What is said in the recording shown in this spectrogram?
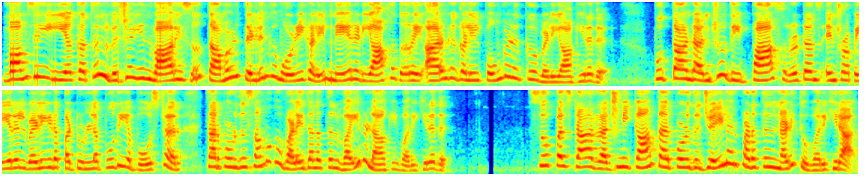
வம்சி இயக்கத்தில் விஜயின் வாரிசு தமிழ் தெலுங்கு மொழிகளில் நேரடியாக திரை அரங்குகளில் பொங்கலுக்கு வெளியாகிறது. புத்தாண்டு அன்று தி பாஸ் ரிட்டர்ன்ஸ் என்ற பெயரில் வெளியிடப்பட்டுள்ள புதிய போஸ்டர் தற்பொழுது சமூக வலைதளத்தில் வைரலாகி வருகிறது. சூப்பர் ஸ்டார் ரஜினிகாந்த் தற்பொழுது ஜெயிலர் படத்தில் நடித்து வருகிறார்.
